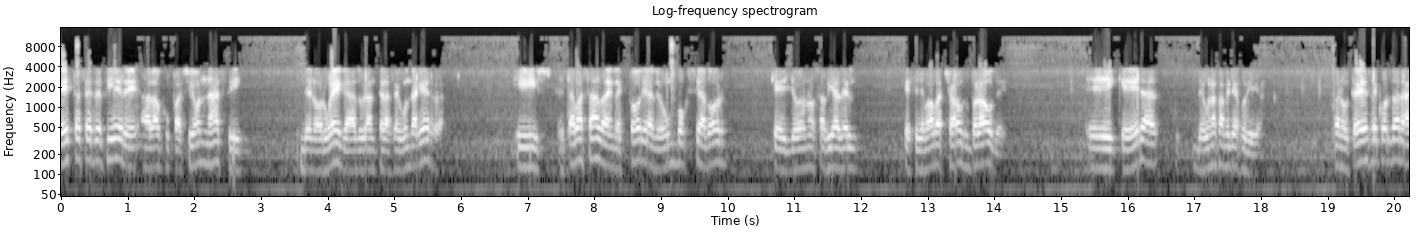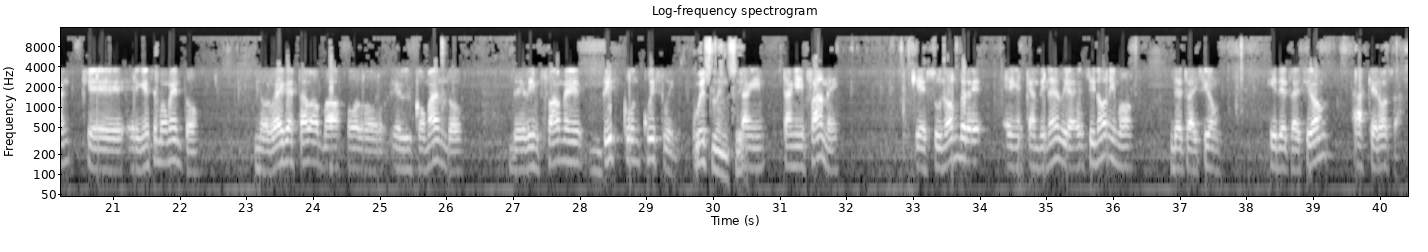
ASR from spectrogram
Esta se refiere a la ocupación nazi de Noruega durante la Segunda Guerra. Y está basada en la historia de un boxeador que yo no sabía de él, que se llamaba Charles Braude, eh, que era de una familia judía. Bueno, ustedes recordarán que en ese momento Noruega estaba bajo el comando del infame Vidkun Quisling. Quisling, sí. Tan, tan infame que su nombre en Escandinavia es sinónimo de traición y de traición asquerosa.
